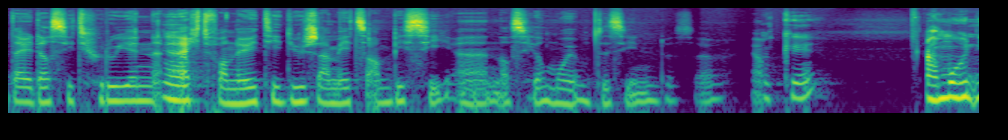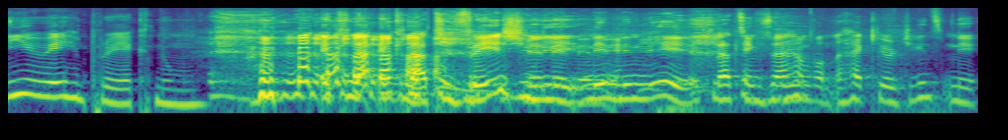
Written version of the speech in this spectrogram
dat je dat ziet groeien, ja. echt vanuit die duurzaamheidsambitie. En dat is heel mooi om te zien. Dus, uh, ja. Oké. Je mag niet je eigen project noemen. ik, la ik, laat je vrees, jullie. Nee, nee, nee. nee, nee, Ik laat ik zeggen van hack your jeans. Nee.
